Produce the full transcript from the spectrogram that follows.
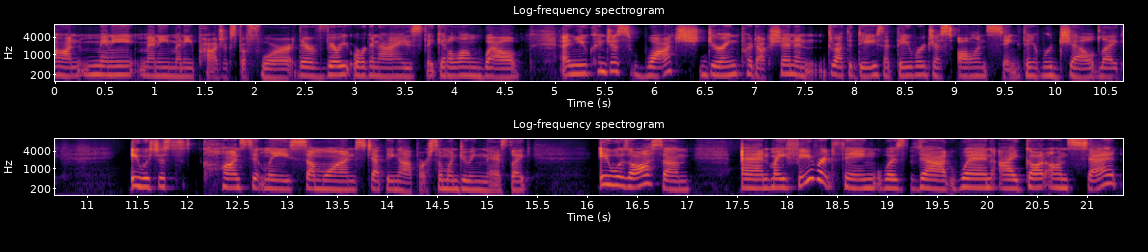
on many, many, many projects before. They're very organized, they get along well, and you can just watch during production and throughout the days that they were just all in sync. They were gelled. Like it was just constantly someone stepping up or someone doing this. Like it was awesome. And my favorite thing was that when I got on set,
